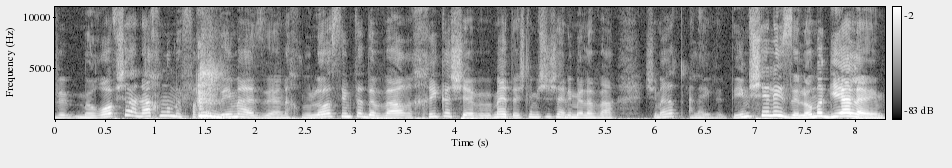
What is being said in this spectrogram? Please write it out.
ומרוב שאנחנו מפחדים מהזה, אנחנו לא עושים את הדבר הכי קשה, ובאמת, יש לי מישהו שאני מלווה, שאומרת, על הילדים שלי זה לא מגיע להם.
